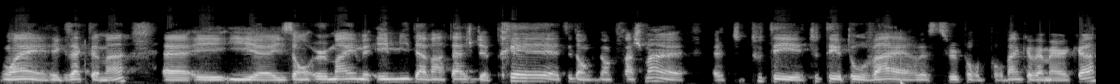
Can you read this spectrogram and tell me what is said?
Ouais, exactement. Euh, et, euh, ils ont eux-mêmes émis davantage de prêts. Donc, donc franchement, euh, tout, est tout est au vert, si tu veux, pour, pour Bank of America.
